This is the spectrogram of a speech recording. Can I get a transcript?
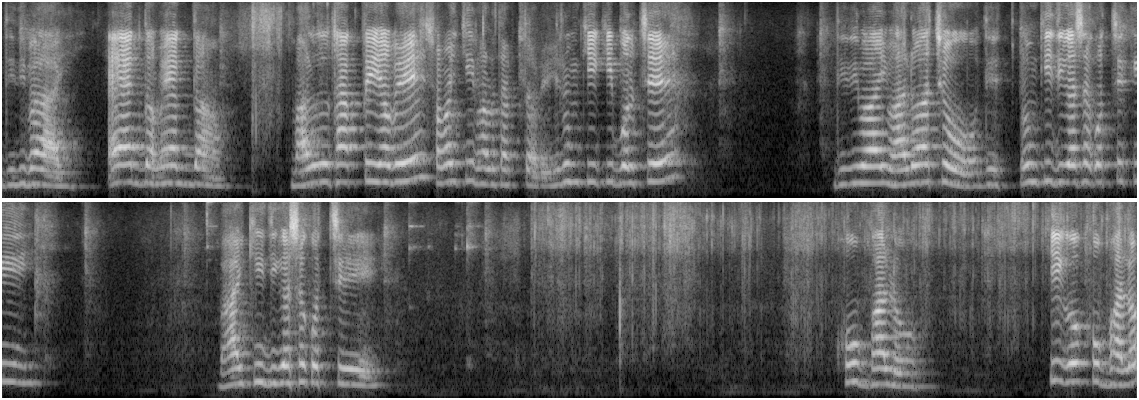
দিদি ভাই একদম একদম। ভালো তো থাকতেই হবে। সবাইকেই ভালো থাকতে হবে। এরম কি কি বলছে? দিদিভাই, ভালো আছো? রুম কি জিজ্ঞাসা করছে কি? ভাই কি জিজ্ঞাসা করছে? খুব ভালো। কি গো, খুব ভালো?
